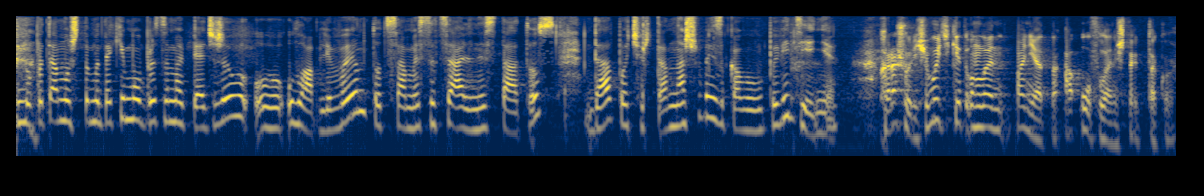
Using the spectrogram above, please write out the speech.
Ну, потому что мы таким образом, опять же, улавливаем тот самый социальный статус да, по чертам нашего языкового поведения. Хорошо, речевой этикет онлайн понятно, а офлайн что это такое?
